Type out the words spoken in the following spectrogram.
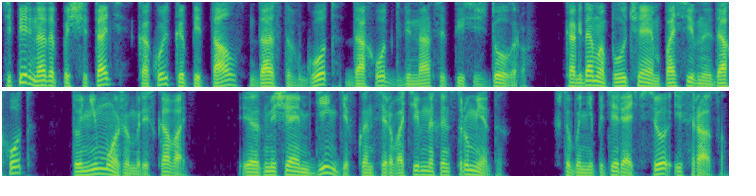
Теперь надо посчитать, какой капитал даст в год доход 12 тысяч долларов. Когда мы получаем пассивный доход, то не можем рисковать и размещаем деньги в консервативных инструментах, чтобы не потерять все и сразу.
